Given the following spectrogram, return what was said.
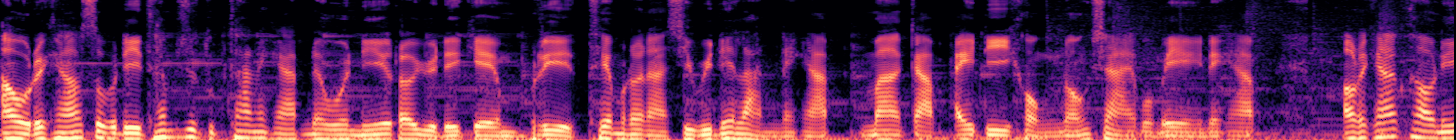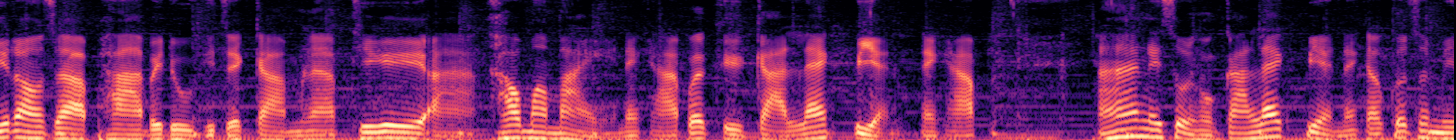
เอาเลยครับ สวัสดีท่านผู้ชมทุกท่านนะครับ ในวันนี้เราอยู่ในเกมบรีดเทพมรณาชีวิตนิรันดร์นะครับ มากับ ID ของน้องชายผมเองนะครับ เอาลยครับคราวนี้เราจะพาไปดูกิจกรรมนะครับที่เข้ามาใหม่นะครับ ก็คือการแลกเปลี่ยนนะครับในส่วนของการแลกเปลี่ยนนะครับก็จะมี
